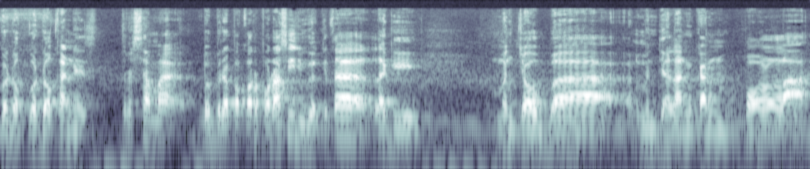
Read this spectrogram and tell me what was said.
godok-godokan ya terus sama beberapa korporasi juga kita lagi mencoba menjalankan pola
